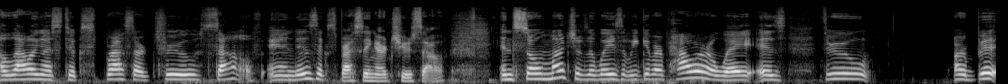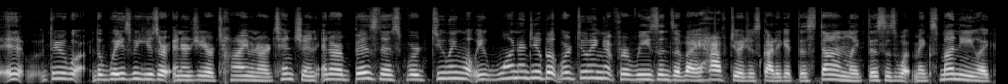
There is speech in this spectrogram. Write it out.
allowing us to express our true self and is expressing our true self. And so much of the ways that we give our power away is through our bit through the ways we use our energy, our time, and our attention in our business, we're doing what we want to do, but we're doing it for reasons of I have to, I just got to get this done. Like this is what makes money, like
